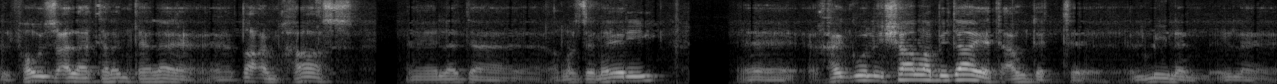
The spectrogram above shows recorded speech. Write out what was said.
الفوز على أتلانتا له طعم خاص آه، لدى روزانيري آه، خلينا نقول إن شاء الله بداية عودة آه، الميلان إلى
